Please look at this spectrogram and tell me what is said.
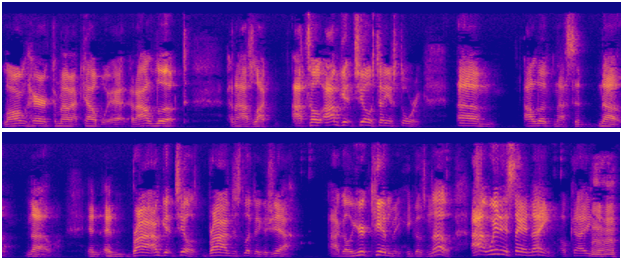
long hair coming out of that cowboy hat. And I looked and I was like, I told, I'm getting chills telling you a story. Um, I looked and I said, no, no. And, and Brian, I'm getting chills. Brian just looked at me and goes, yeah. I go, you're kidding me. He goes, no, I, we didn't say a name. Okay. Mm-hmm.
